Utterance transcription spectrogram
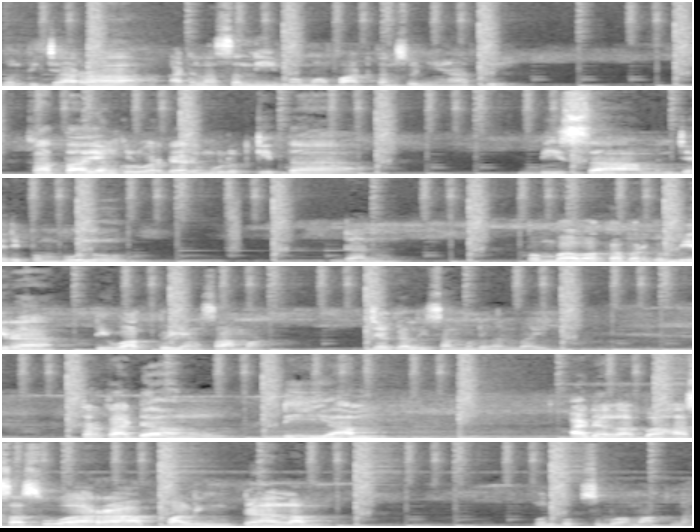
Berbicara adalah seni memanfaatkan sunyi hati. Kata yang keluar dari mulut kita bisa menjadi pembunuh dan pembawa kabar gembira di waktu yang sama. Jaga lisanmu dengan baik. Terkadang diam adalah bahasa suara paling dalam untuk sebuah makna.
